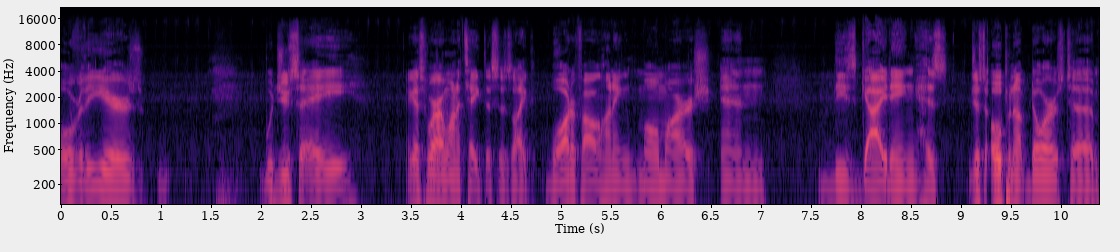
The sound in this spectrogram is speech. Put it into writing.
over the years, would you say? I guess where I want to take this is like waterfowl hunting, Momarsh, and these guiding has just opened up doors to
